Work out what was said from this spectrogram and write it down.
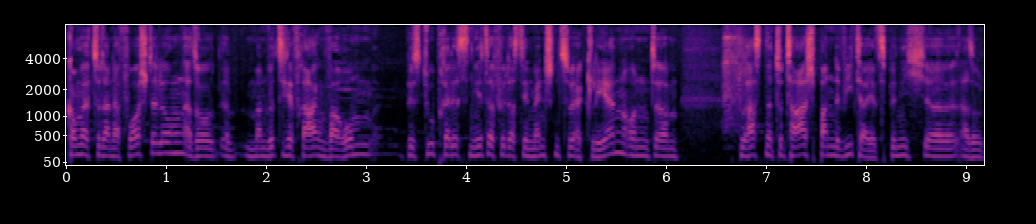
kommen wir zu deiner Vorstellung. Also äh, man wird sich ja fragen, warum bist du prädestiniert dafür, das den Menschen zu erklären? Und ähm, du hast eine total spannende Vita. Jetzt bin ich, äh, also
